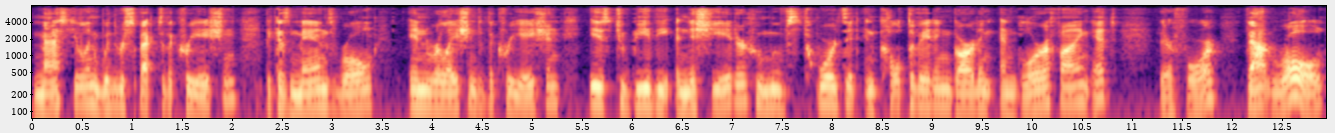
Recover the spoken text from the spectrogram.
masculine with respect to the creation because man's role in relation to the creation is to be the initiator who moves towards it in cultivating, guarding, and glorifying it. Therefore, that role,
